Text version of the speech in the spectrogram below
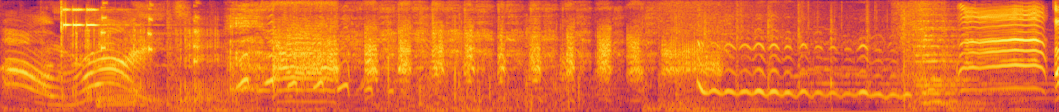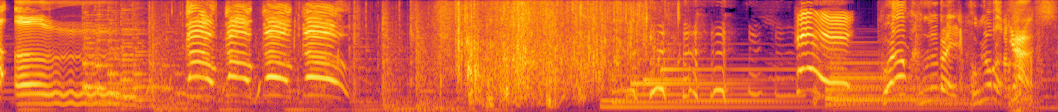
All right! Uh-oh. Go, go, go, go! hey! Yes!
